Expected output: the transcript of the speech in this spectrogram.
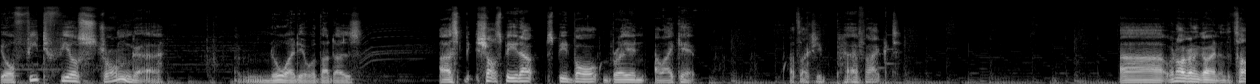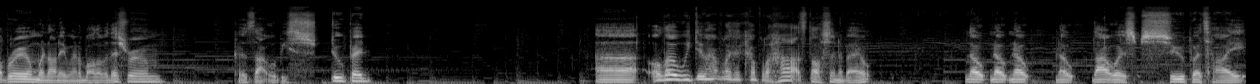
Your feet feel stronger. I have no idea what that does. Uh, sp shot speed up, speed ball, brilliant. I like it. That's actually perfect. Uh, we're not going to go into the top room. We're not even going to bother with this room. Because that would be stupid. Uh, although we do have like a couple of hearts tossing about. Nope, nope, nope, nope. That was super tight.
